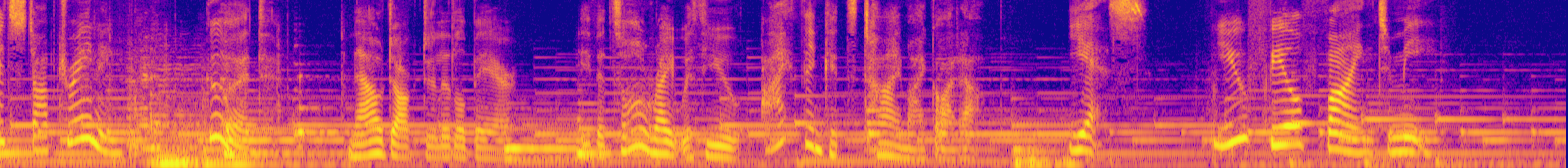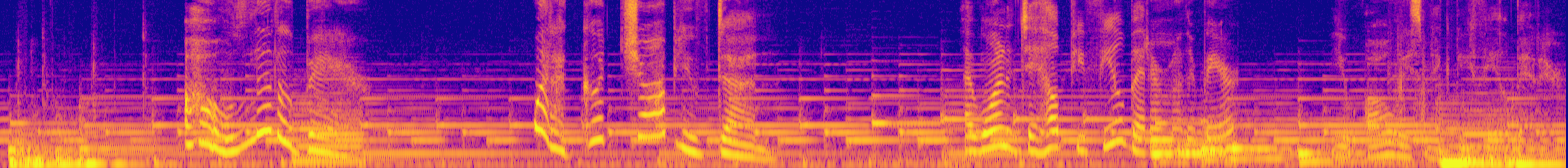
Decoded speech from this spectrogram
It stopped raining. Good. Now, Dr. Little Bear, if it's all right with you, I think it's time I got up. Yes. You feel fine to me. Oh, Little Bear. What a good job you've done. I wanted to help you feel better, Mother Bear. You always make me feel better.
